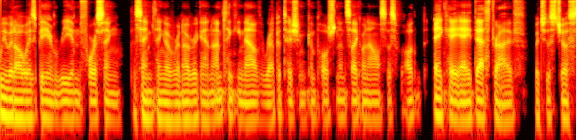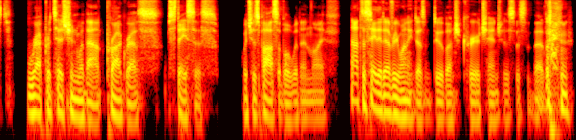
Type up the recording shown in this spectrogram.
we would always be reinforcing the same thing over and over again. I'm thinking now of the repetition compulsion in psychoanalysis, uh, aka death drive, which is just repetition without progress, stasis. which is possible within life. Not to say that everyone who doesn't do a bunch of career changes is that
